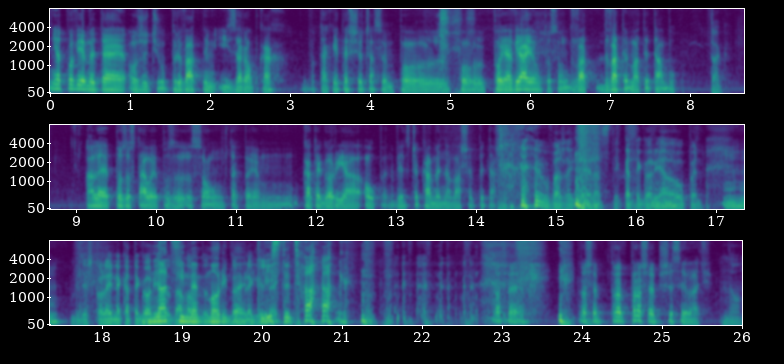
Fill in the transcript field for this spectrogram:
Nie odpowiemy te o życiu prywatnym i zarobkach, bo takie też się czasem po, po, pojawiają. To są dwa, dwa tematy tabu. Tak ale pozostałe są, że tak powiem, kategoria open, więc czekamy na wasze pytania. Uważaj teraz, nie? kategoria -hmm. open. -hmm. Będziesz kolejne kategorie Nazi dodawał do, do blacklisty, tak? tak. proszę, proszę, pro, proszę przysyłać. No.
